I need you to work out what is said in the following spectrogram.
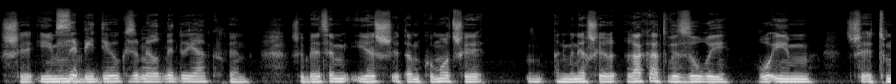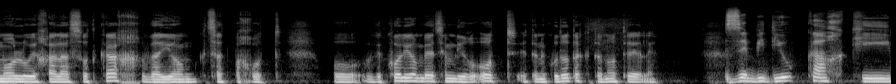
שאם... זה בדיוק, זה מאוד מדויק. כן, שבעצם יש את המקומות שאני מניח שרק את וזורי רואים שאתמול הוא יכל לעשות כך והיום קצת פחות. או, וכל יום בעצם לראות את הנקודות הקטנות האלה. זה בדיוק כך, כי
